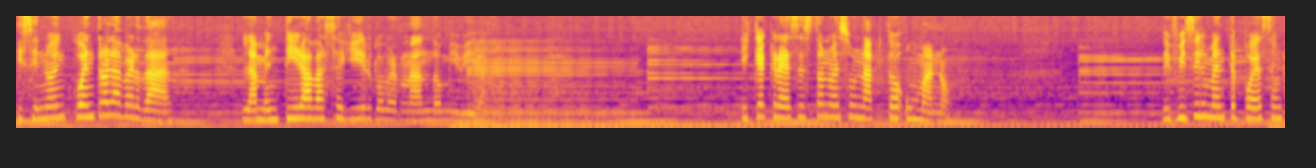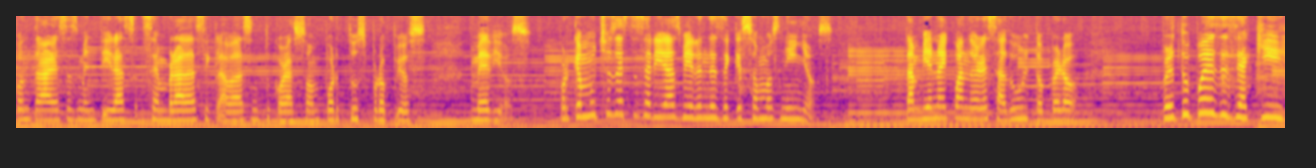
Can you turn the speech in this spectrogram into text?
Y si no encuentro la verdad, la mentira va a seguir gobernando mi vida. ¿Y qué crees? Esto no es un acto humano. Difícilmente puedes encontrar esas mentiras sembradas y clavadas en tu corazón por tus propios medios. Porque muchas de estas heridas vienen desde que somos niños. También hay cuando eres adulto, pero, pero tú puedes desde aquí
